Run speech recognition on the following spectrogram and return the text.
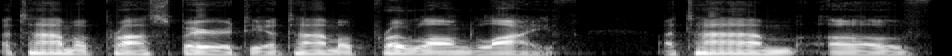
a time of prosperity, a time of prolonged life, a time of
